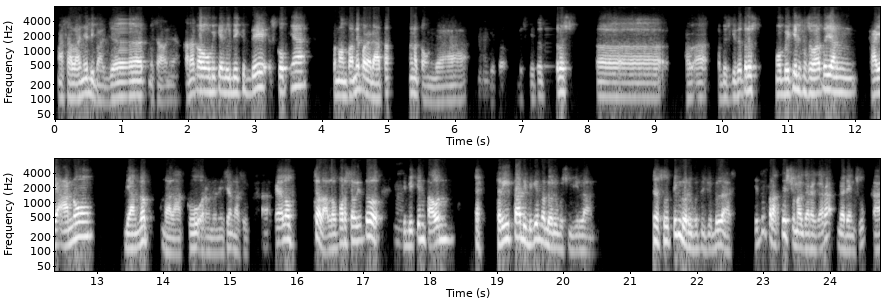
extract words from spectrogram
masalahnya di budget misalnya. Karena kalau mau bikin lebih gede, skopnya penontonnya pada datang atau enggak gitu. Habis gitu terus eh, habis gitu terus mau bikin sesuatu yang kayak Ano dianggap nggak laku orang Indonesia nggak suka. Kayak Love Cell lah, Love for Sale itu Hmm. dibikin tahun eh cerita dibikin tahun 2009. Bisa syuting 2017. Itu praktis cuma gara-gara nggak ada yang suka.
